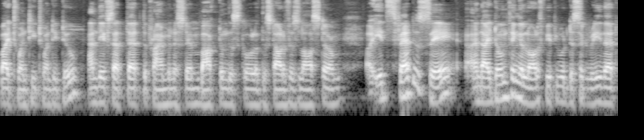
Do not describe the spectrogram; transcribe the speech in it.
by 2022, and they've said that the Prime Minister embarked on this goal at the start of his last term. Uh, it's fair to say, and I don't think a lot of people would disagree, that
